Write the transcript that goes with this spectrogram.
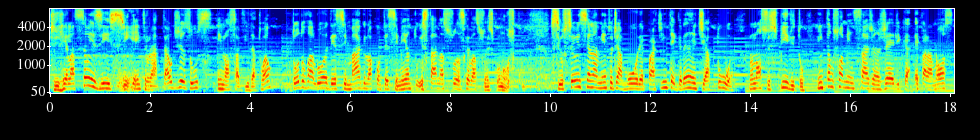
Que relação existe entre o Natal de Jesus e nossa vida atual? Todo o valor desse magno acontecimento está nas suas relações conosco. Se o seu ensinamento de amor é parte integrante e atua no nosso espírito, então sua mensagem angélica é para nós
